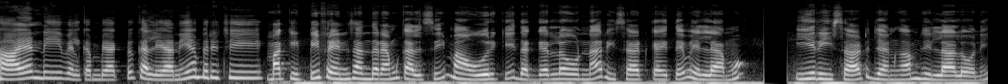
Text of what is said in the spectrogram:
హాయ్ అండి వెల్కమ్ బ్యాక్ టు కళ్యాణి అభిరుచి. మా కిట్టి ఫ్రెండ్స్ అందరం కలిసి మా ఊరికి దగ్గరలో ఉన్న రిసార్ట్కి అయితే వెళ్ళాము. ఈ రిసార్ట్ జనగాం జిల్లాలోని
